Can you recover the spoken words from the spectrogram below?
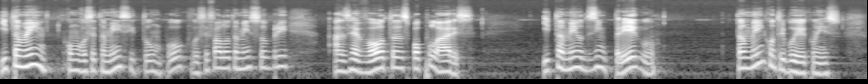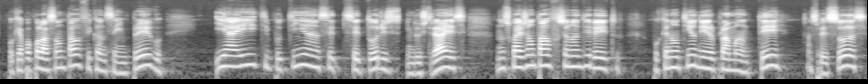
E também, como você também citou um pouco, você falou também sobre as revoltas populares. E também o desemprego também contribuía com isso, porque a população estava ficando sem emprego e aí tipo tinha setores industriais nos quais não estava funcionando direito, porque não tinham dinheiro para manter as pessoas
